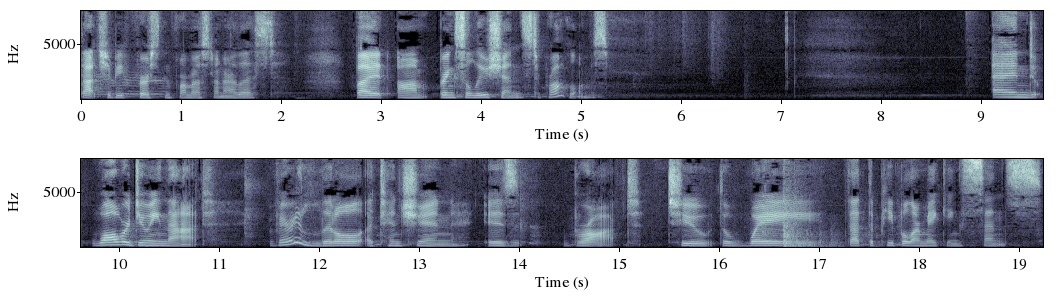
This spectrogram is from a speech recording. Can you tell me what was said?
that should be first and foremost on our list. But um, bring solutions to problems. And while we're doing that, very little attention is brought to the way that the people are making sense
